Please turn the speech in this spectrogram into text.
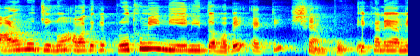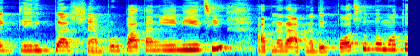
বানানোর জন্য আমাদেরকে প্রথমেই নিয়ে নিতে হবে একটি শ্যাম্পু এখানে আমি ক্লিনিক প্লাস শ্যাম্পুর পাতা নিয়ে নিয়েছি। আপনারা আপনাদের পছন্দ মতো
